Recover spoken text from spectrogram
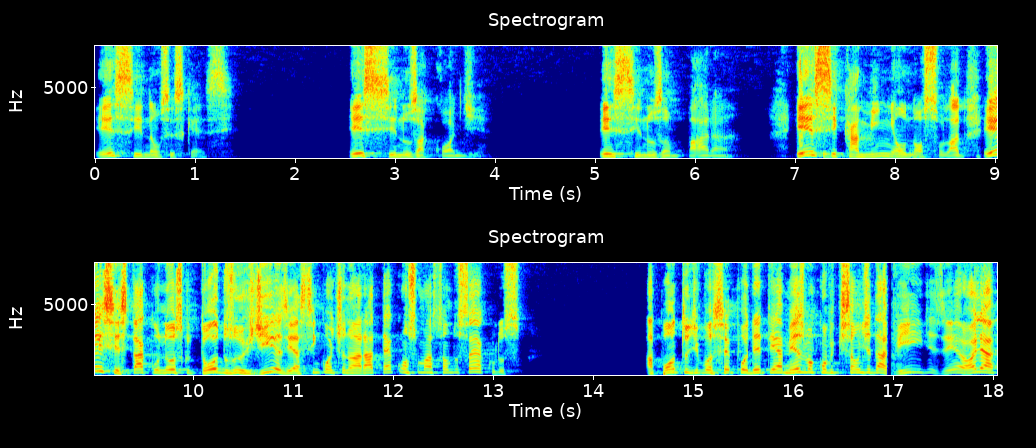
Esse não se esquece. Esse nos acode. Esse nos ampara. Esse caminha ao nosso lado. Esse está conosco todos os dias e assim continuará até a consumação dos séculos a ponto de você poder ter a mesma convicção de Davi e dizer: Olha,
